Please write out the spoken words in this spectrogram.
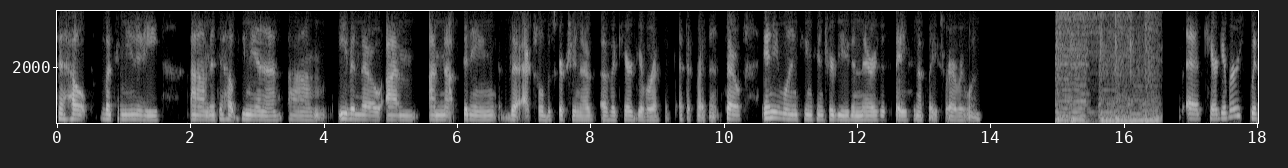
to help the community um, and to help Humana, um, even though I'm I'm not fitting the actual description of, of a caregiver at the, at the present. So anyone can contribute, and there is a space and a place for everyone. As caregivers with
